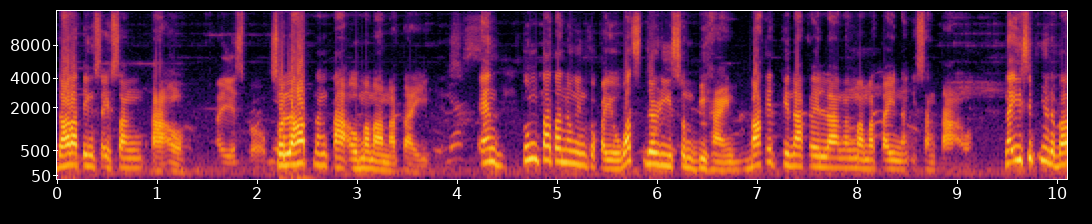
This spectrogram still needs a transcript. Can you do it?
darating sa isang tao. ah yes po So, lahat ng tao mamamatay. And kung tatanungin ko kayo, what's the reason behind bakit kinakailangang mamatay ng isang tao? Naisip niyo na ba,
